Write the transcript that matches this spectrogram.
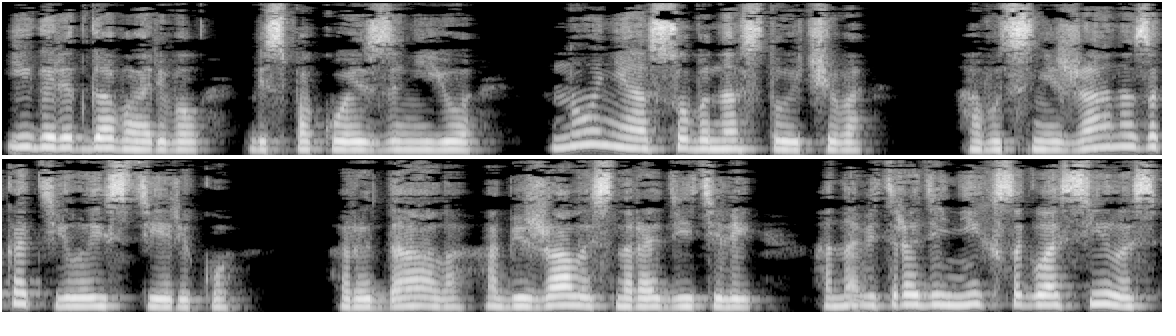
Игорь отговаривал, беспокоясь за нее, но не особо настойчиво. А вот Снежана закатила истерику. Рыдала, обижалась на родителей. Она ведь ради них согласилась,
